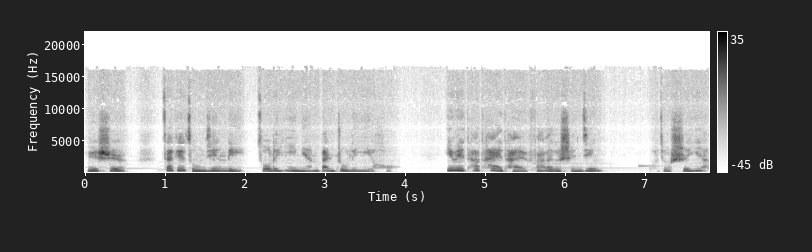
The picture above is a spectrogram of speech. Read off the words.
于是，在给总经理做了一年半助理以后，因为他太太发了个神经，我就失业了。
